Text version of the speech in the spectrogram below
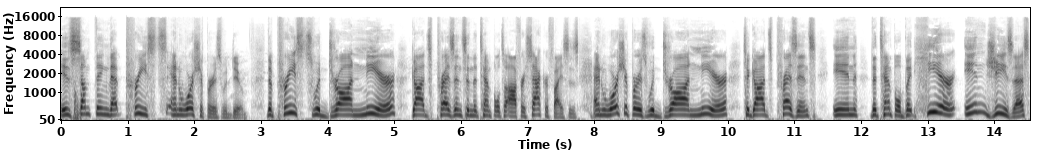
is something that priests and worshipers would do. The priests would draw near God's presence in the temple to offer sacrifices, and worshipers would draw near to God's presence in the temple. But here in Jesus,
